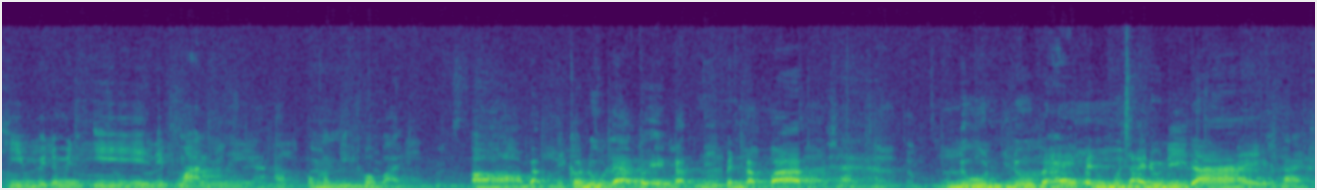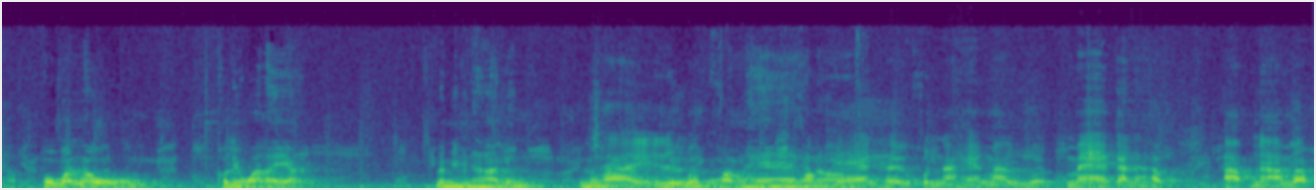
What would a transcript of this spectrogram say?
ครีมวิตามินอ e, ีลิปมันอะไรเงี้ยครับปกติทั่วไป อ๋อแบบนี้ก็ดูแลตัวเองแบบนี้เป็นแบบว่าใช่ครับ ดูดูไปให้เป็นผู้ชายดูดีได้ ใช่ครับ เพราะว่าเราเขาเรียกว่าอะไรอะ เรามีปัญหาเรื่องเรื่องใช่เรื่องแบบความแห้งความเนอะแห้งใช่คนหน้าแห้งมากหรือว่าแม่กันนะครับ อาบน้ำแบบ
